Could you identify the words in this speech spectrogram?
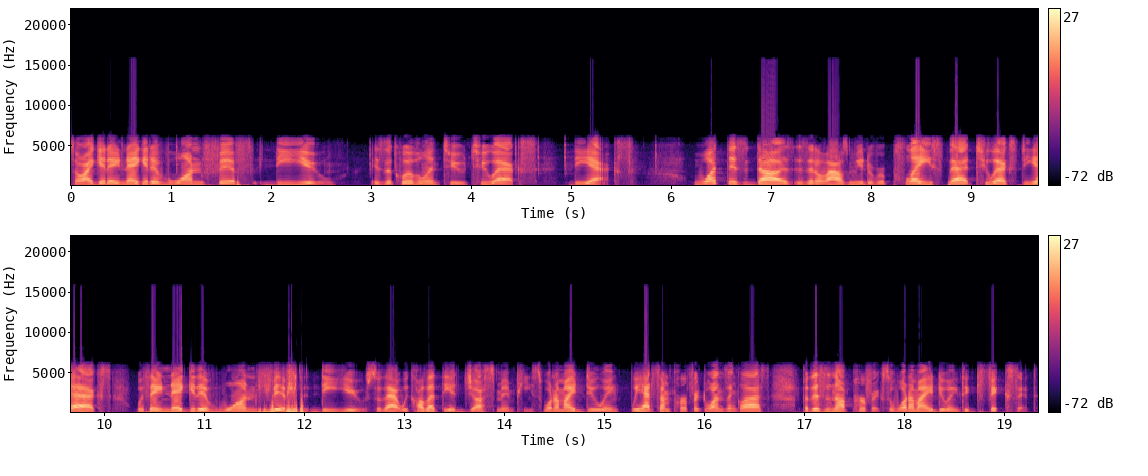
So I get a negative 1 fifth du is equivalent to 2x dx. What this does is it allows me to replace that 2x dx with a negative 1 fifth du. So that we call that the adjustment piece. What am I doing? We had some perfect ones in class, but this is not perfect. So what am I doing to fix it?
